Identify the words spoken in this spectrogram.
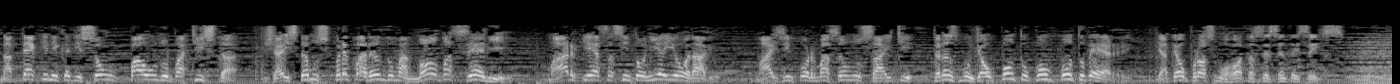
Na técnica de som Paulo Batista, já estamos preparando uma nova série. Marque essa sintonia e horário mais informação no site transmundial.com.br. E até o próximo Rota 66.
